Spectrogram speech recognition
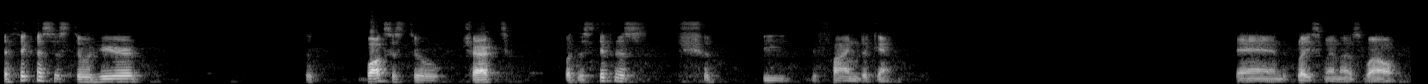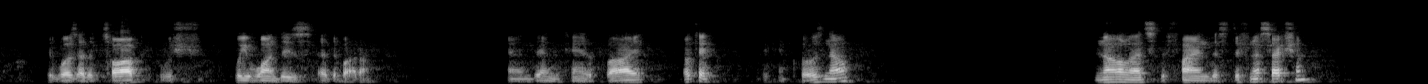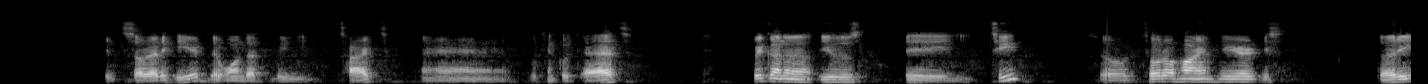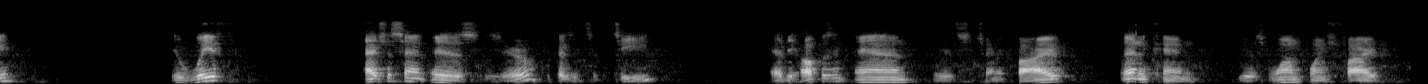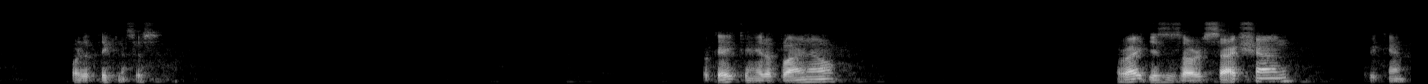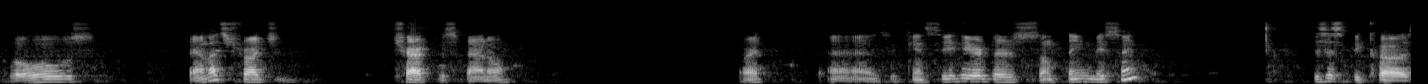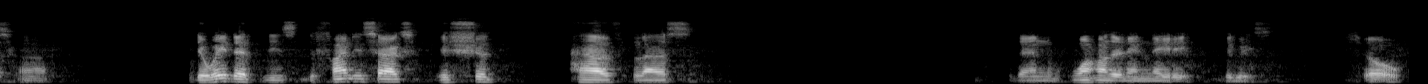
The thickness is still here. The box is still checked, but the stiffness should be defined again. And the placement as well. It was at the top, which we want this at the bottom. And then we can apply. Okay, we can close now. Now let's define the stiffness section. It's already here, the one that we typed, and we can click add. We're gonna use a T, so the total height here is 30. The width adjacent is zero because it's a T. At the opposite end, it's 25. Then we can use 1.5 for the thicknesses. Okay, can hit apply now. All right, this is our section. We can close. And let's try to check this panel. All right, as you can see here, there's something missing. This is because uh, the way that this defined in it should have less than 180 degrees. So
